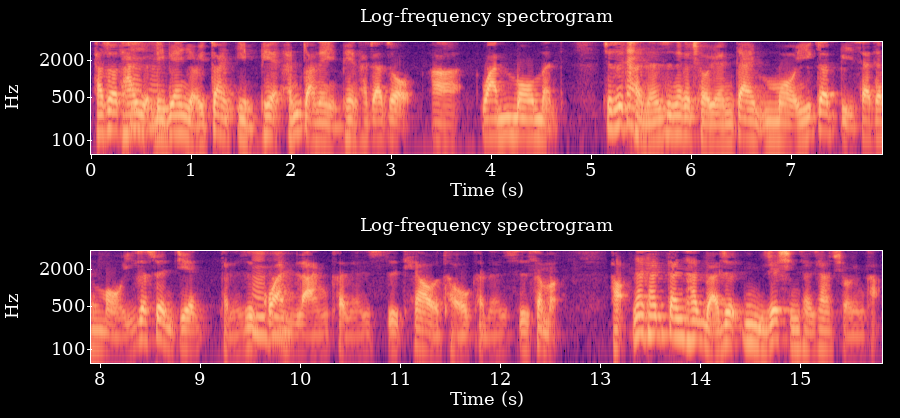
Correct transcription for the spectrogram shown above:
他说他有里边有一段影片，很短的影片，它叫做啊 One Moment，就是可能是那个球员在某一个比赛的某一个瞬间，可能是灌篮，可能是跳投，可能是什么。好，那他但他本来就你就形成像球员卡，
